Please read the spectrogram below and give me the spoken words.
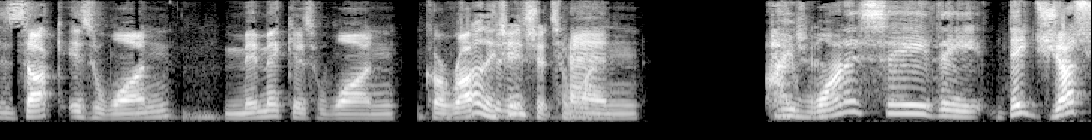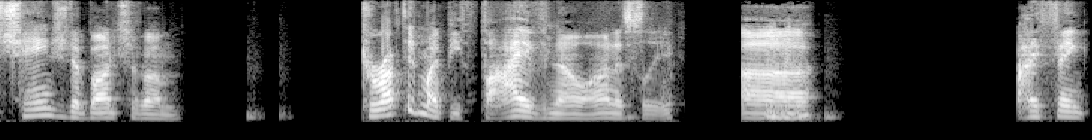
Zuk is one, Mimic is one, Corrupted is changed it to one. ten. I want to say they they just changed a bunch of them. Corrupted might be five now, honestly. Uh, Mm-hmm. I think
